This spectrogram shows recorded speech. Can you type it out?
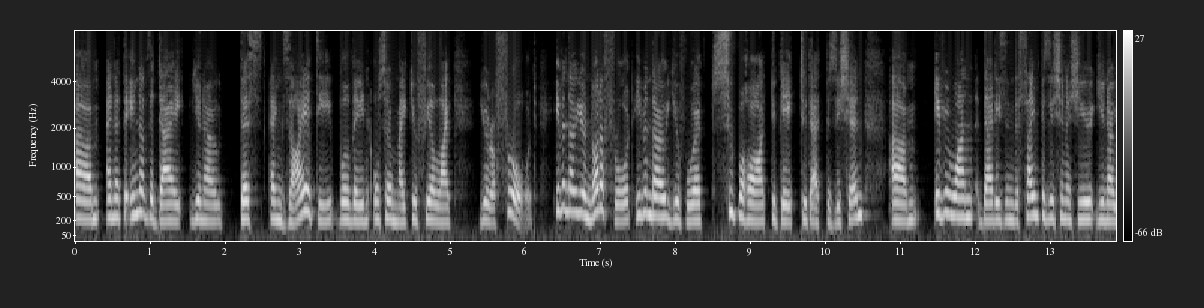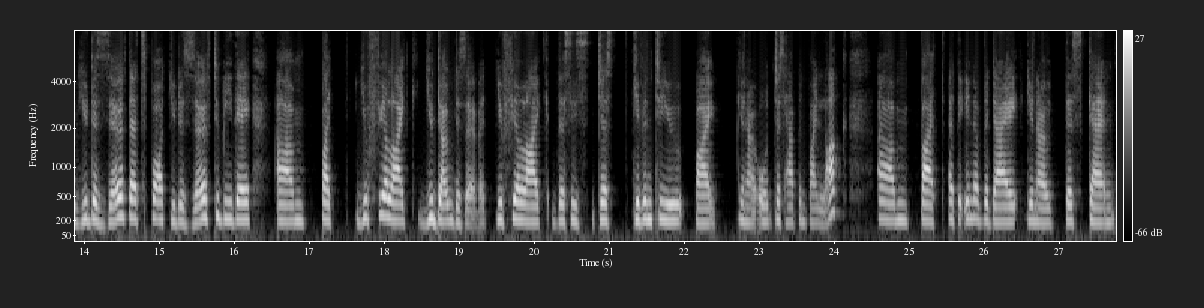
um, and at the end of the day you know this anxiety will then also make you feel like you're a fraud, even though you're not a fraud, even though you've worked super hard to get to that position. Um, everyone that is in the same position as you, you know, you deserve that spot, you deserve to be there, um, but you feel like you don't deserve it. You feel like this is just given to you by, you know, or just happened by luck. Um, but at the end of the day, you know, this can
